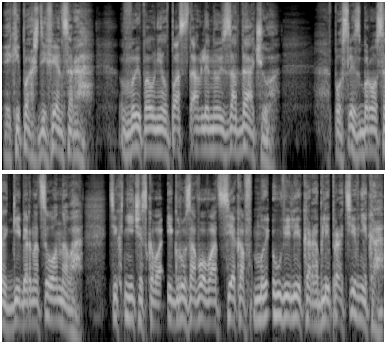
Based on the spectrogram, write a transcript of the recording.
Экипаж «Дефенсора» выполнил поставленную задачу. После сброса гибернационного, технического и грузового отсеков мы увели корабли противника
